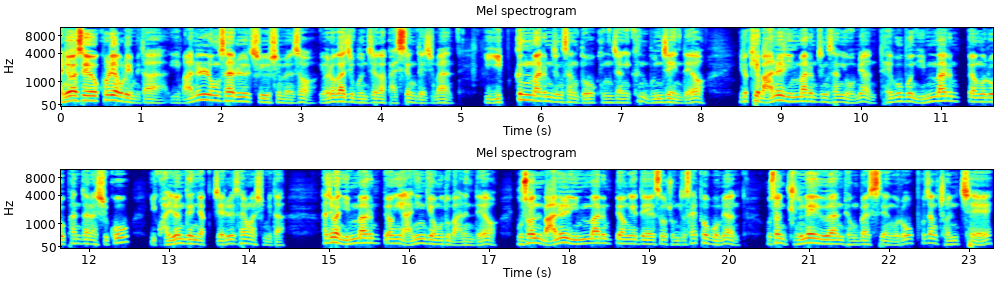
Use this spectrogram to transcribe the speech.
안녕하세요. 코리아그로입니다. 이 마늘 농사를 지으시면서 여러 가지 문제가 발생되지만 이 잎끝 마름 증상도 굉장히 큰 문제인데요. 이렇게 마늘 잎마름 증상이 오면 대부분 잎마름병으로 판단하시고 이 관련된 약재를 사용하십니다. 하지만 잎마름병이 아닌 경우도 많은데요. 우선 마늘 잎마름병에 대해서 좀 더 살펴보면 우선 균에 의한 병 발생으로 포장 전체에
